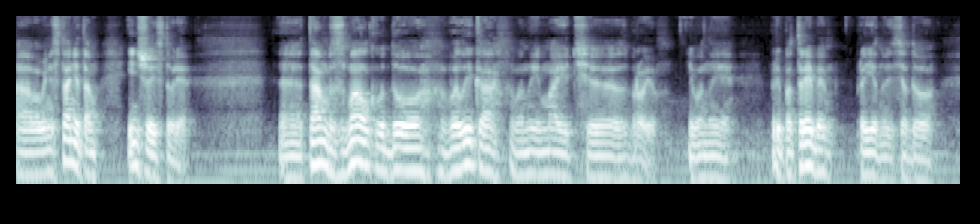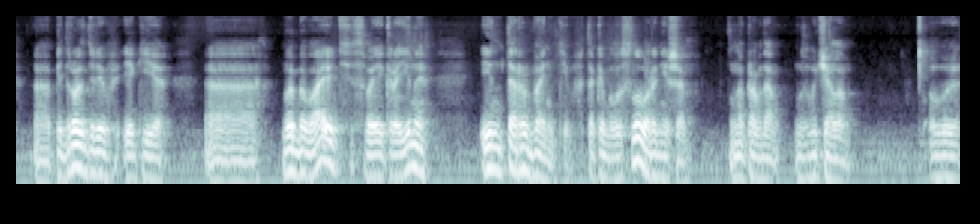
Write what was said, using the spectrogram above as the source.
А в Афганістані там інша історія. Е, Там з малку до велика вони мають е, зброю. І вони при потребі приєднуються до е, підрозділів, які вибивають своєї країни інтервентів. Таке було слово раніше, воно, правда, звучало в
